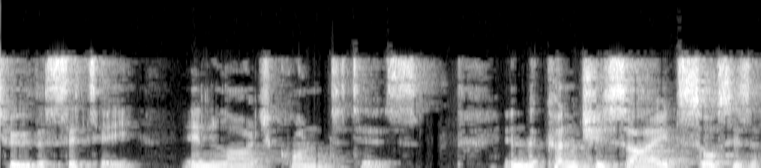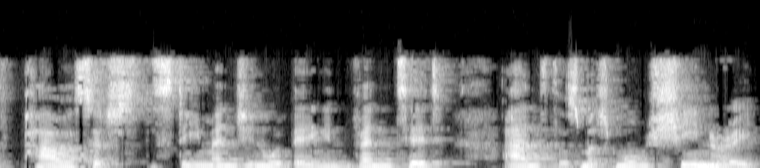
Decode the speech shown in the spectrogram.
to the city in large quantities. In the countryside, sources of power such as the steam engine were being invented and there was much more machinery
